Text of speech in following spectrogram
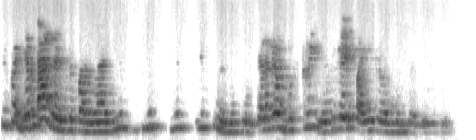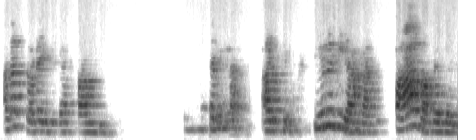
இப்ப இரண்டாவது எழுத்து பாருங்க. எனவே முற்று எதுகை பயிர் வந்திருந்தது அதான் தொடங்கி பாம்பு. சரிங்களா? அடுத்து இறுதியாக பா வகைகள்.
